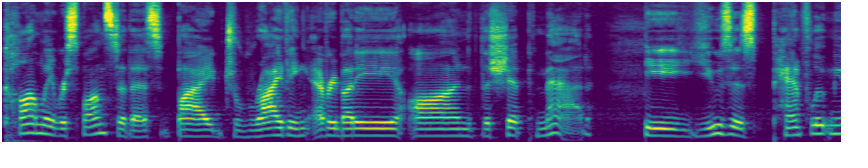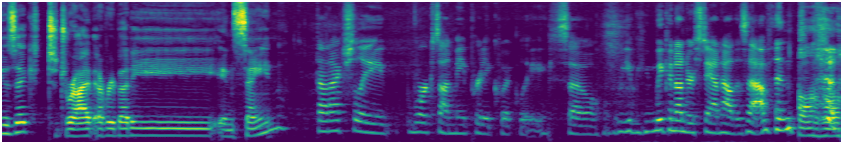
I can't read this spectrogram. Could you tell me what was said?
calmly responds to this by driving everybody on the ship mad. He uses pan flute music to drive everybody insane that actually worked on me pretty quickly. So we, we can understand how this happened. Uh-huh.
